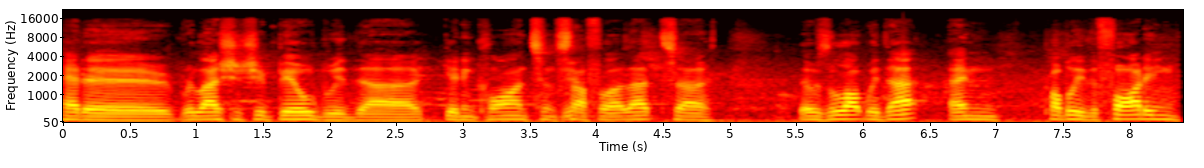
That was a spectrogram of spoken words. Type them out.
how to relationship build with uh, getting clients and stuff like that. So there was a lot with that, and probably the fighting.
